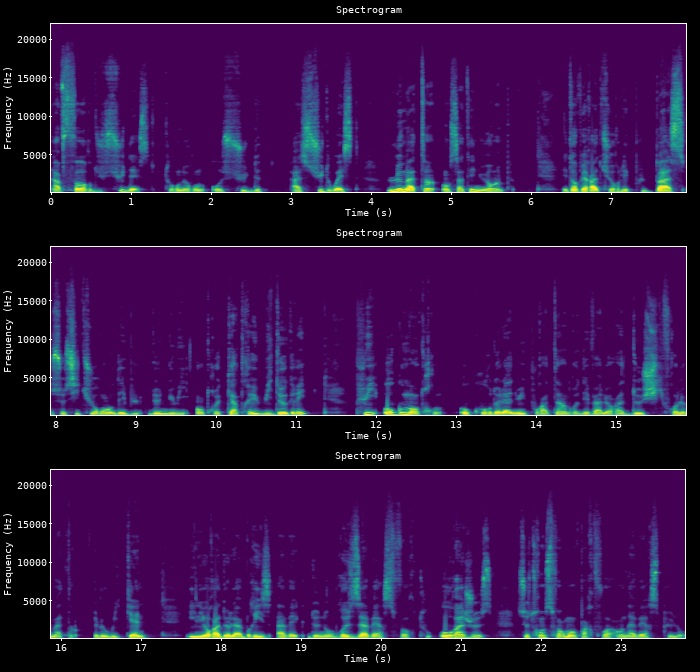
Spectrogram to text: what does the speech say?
à fort du sud-est tourneront au sud à sud-ouest le matin en s'atténuant un peu. Les températures les plus basses se situeront en début de nuit entre 4 et 8 degrés, puis augmenteront au cours de la nuit pour atteindre des valeurs à deux chiffres le matin. Le week-end, il y aura de la brise avec de nombreuses averses fortes ou orageuses, se transformant parfois en averses plus longues.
